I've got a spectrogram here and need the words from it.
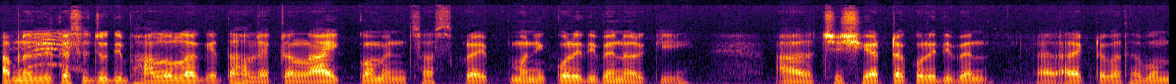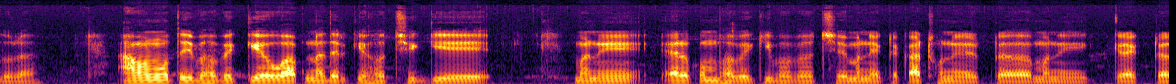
আপনাদের কাছে যদি ভালো লাগে তাহলে একটা লাইক কমেন্ট সাবস্ক্রাইব মানে করে দিবেন আর কি। আর হচ্ছে শেয়ারটা করে দিবেন। আর আরেকটা কথা বন্ধুরা, আমার মতো এইভাবে কেউ আপনাদেরকে হচ্ছে গিয়ে মানে এরকমভাবে কীভাবে হচ্ছে মানে একটা কার্টুনের একটা মানে ক্যারেক্টার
